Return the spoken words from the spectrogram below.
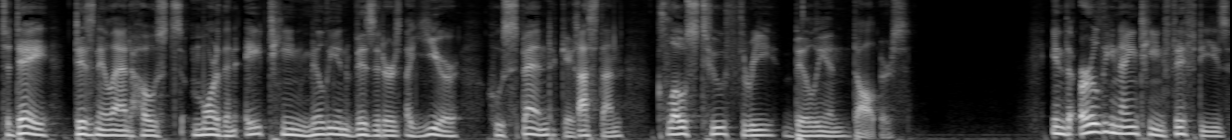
Today, Disneyland hosts more than 18 million visitors a year who spend, que gastan, close to $3 billion. In the early 1950s,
